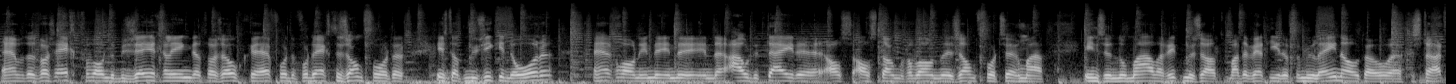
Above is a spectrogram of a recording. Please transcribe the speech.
Want dat was echt gewoon de bezegeling. Dat was ook voor, de, voor de echte Zandvoorter is dat muziek in de oren. Gewoon in de, in, de, in de oude tijden, als, als dan gewoon eh, Zandvoort zeg maar, in zijn normale ritme zat. Maar er werd hier een Formule 1 auto eh, gestart.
